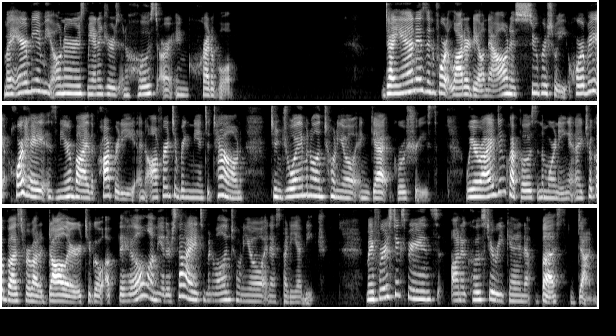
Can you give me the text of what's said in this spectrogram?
My Airbnb owners, managers, and hosts are incredible. Diane is in Fort Lauderdale now and is super sweet. Jorge, is nearby the property and offered to bring me into town to enjoy Manuel Antonio and get groceries. We arrived in Quepos in the morning, and I took a bus for about a dollar to go up the hill on the other side to Manuel Antonio and Espadilla Beach. My first experience on a Costa Rican bus done.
